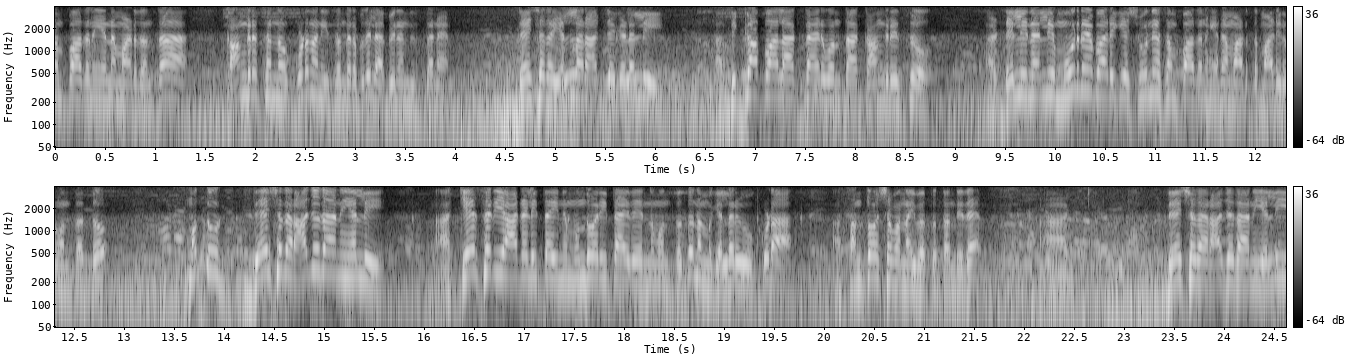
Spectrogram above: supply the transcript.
ಸಂಪಾದನೆಯನ್ನು ಮಾಡಿದಂಥ ಕಾಂಗ್ರೆಸ್ಸನ್ನು ಕೂಡ ನಾನು ಈ ಸಂದರ್ಭದಲ್ಲಿ ಅಭಿನಂದಿಸ್ತೇನೆ. ದೇಶದ ಎಲ್ಲ ರಾಜ್ಯಗಳಲ್ಲಿ ದಿಕ್ಕಾಪಾಲಾಗ್ತಾ ಇರುವಂಥ ಕಾಂಗ್ರೆಸ್ಸು, ಡೆಲ್ಲಿನಲ್ಲಿ ಮೂರನೇ ಬಾರಿಗೆ ಶೂನ್ಯ ಸಂಪಾದನೆಯನ್ನು ಮಾಡ್ತಾ ಮಾಡಿರುವಂಥದ್ದು ಮತ್ತು ದೇಶದ ರಾಜಧಾನಿಯಲ್ಲಿ ಕೇಸರಿ ಆಡಳಿತ ಇನ್ನು ಮುಂದುವರಿತಾ ಇದೆ ಎನ್ನುವಂಥದ್ದು ನಮಗೆಲ್ಲರಿಗೂ ಕೂಡ ಸಂತೋಷವನ್ನು ಇವತ್ತು ತಂದಿದೆ. ದೇಶದ ರಾಜಧಾನಿಯಲ್ಲಿ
